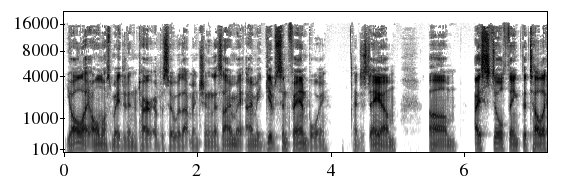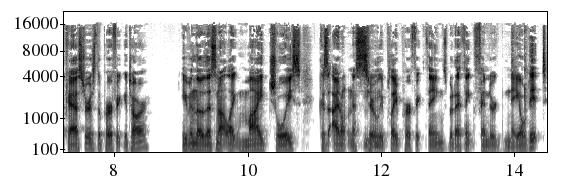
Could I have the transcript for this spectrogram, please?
y'all, I almost made an entire episode without mentioning this. I'm a I'm a Gibson fanboy. I just am. Um, I still think the Telecaster is the perfect guitar, even though that's not like my choice because I don't necessarily play perfect things. But I think Fender nailed it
